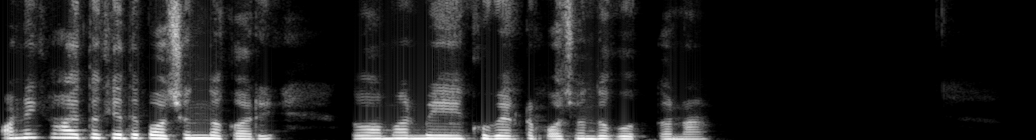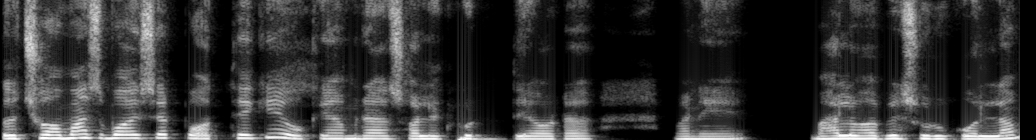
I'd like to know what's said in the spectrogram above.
অনেকে হয়তো খেতে পছন্দ করে। তো আমার মেয়ে খুব একটা পছন্দ করতো না। তো ছ মাস বয়সের পর থেকে ওকে আমরা সলিড ফুড দেওয়াটা মানে ভালোভাবে শুরু করলাম।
